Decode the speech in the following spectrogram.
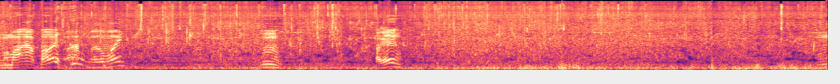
mà à, tới. Mà mới. Ừ. Bà yên ừ.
